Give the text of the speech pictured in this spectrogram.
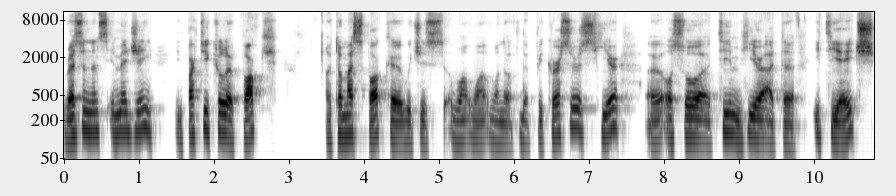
resonance imaging, in particular Pock, uh, Thomas Pock, uh, which is one, of the precursors here, uh, also a team here at ETH,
